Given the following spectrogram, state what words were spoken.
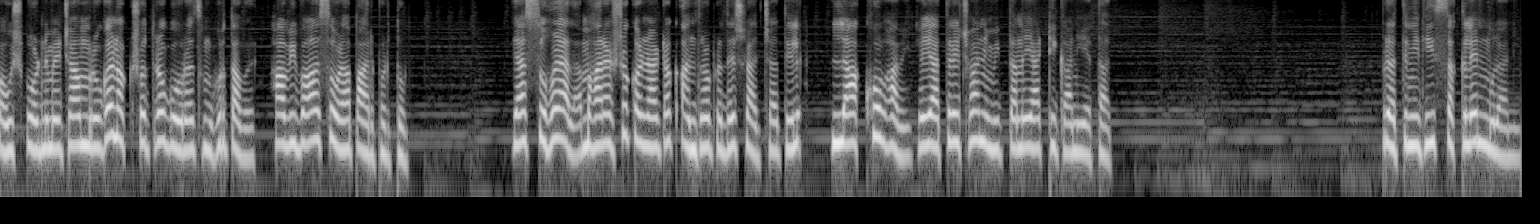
पौष पौर्णिमेच्या मृग नक्षत्र गोरज मुहूर्तावर हा विवाह सोहळा पार पडतो. या सोहळ्याला महाराष्ट्र कर्नाटक आंध्र प्रदेश राज्यातील लाखो भाविक या यात्रेच्या निमित्तानं या ठिकाणी येतात. प्रतिनिधी सकलेन मुलानी.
